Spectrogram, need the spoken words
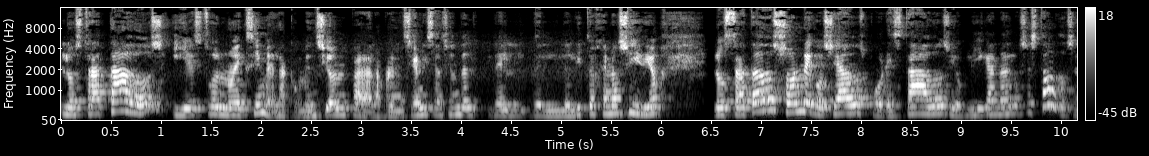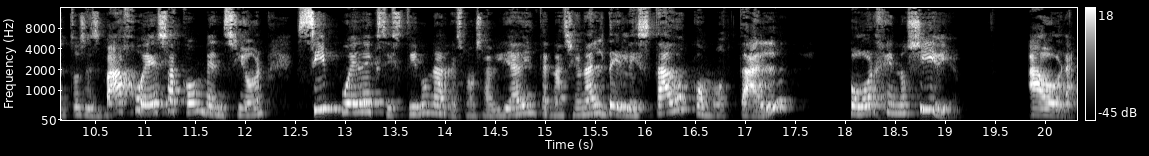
los tratados, y esto no exime a la Convención para la Prevención y Sanción del, Delito de Genocidio, los tratados son negociados por estados y obligan a los estados. Entonces, bajo esa convención, sí puede existir una responsabilidad internacional del estado como tal por genocidio. Ahora,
